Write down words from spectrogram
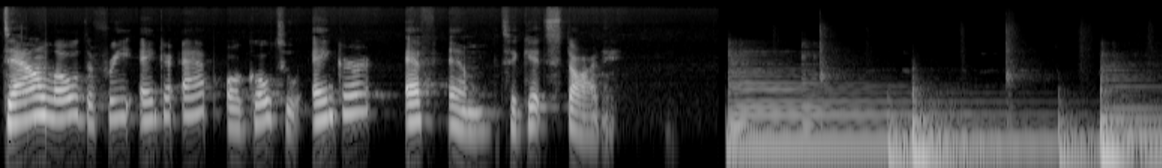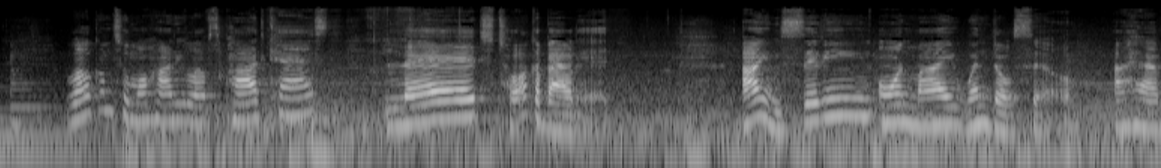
Download the free Anchor app or go to Anchor FM to get started. Welcome to Mohani Loves Podcast. Let's talk about it. I am sitting on my windowsill. I have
